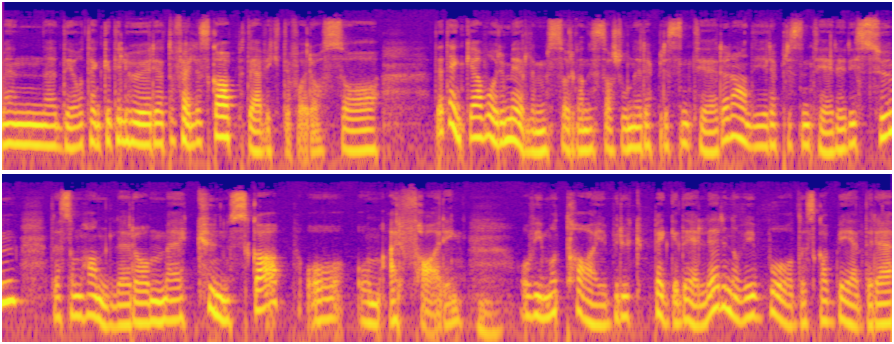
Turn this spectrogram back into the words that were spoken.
Men eh, det å tenke tilhørighet og fellesskap, det er viktig for oss. Og det tenker jeg våre medlemsorganisasjoner representerer. Da. De representerer i sum det som handler om eh, kunnskap og om erfaring. Og vi må ta i bruk begge deler når vi både skal bedre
